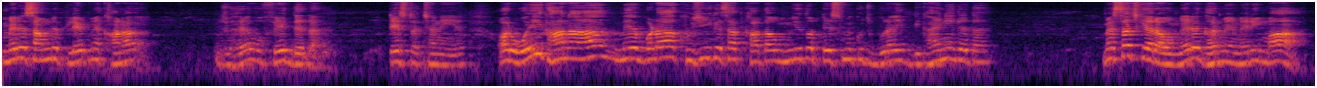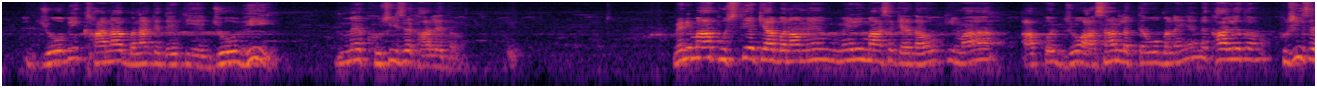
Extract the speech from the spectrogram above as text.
मेरे सामने प्लेट में खाना जो है वो फेंक देता है टेस्ट अच्छा नहीं है और वही खाना मैं बड़ा खुशी के साथ खाता हूँ मुझे तो टेस्ट में कुछ बुराई दिखाई नहीं देता है। मैं सच कह रहा हूँ मेरे घर में मेरी माँ जो भी खाना बना के देती है जो भी मैं खुशी से खा लेता हूँ। मेरी माँ पूछती है, क्या बनाऊँ? मैं, मेरी माँ से कहता हूँ कि, माँ, आपको जो आसान लगता है वो बनाइए, मैं खा लेता हूँ खुशी से।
